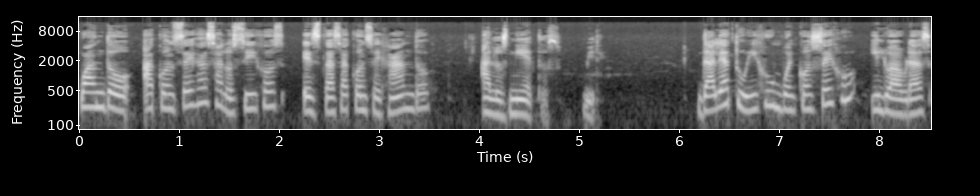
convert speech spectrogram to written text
Cuando aconsejas a los hijos, estás aconsejando a los nietos. Dale a tu hijo un buen consejo y lo habrás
